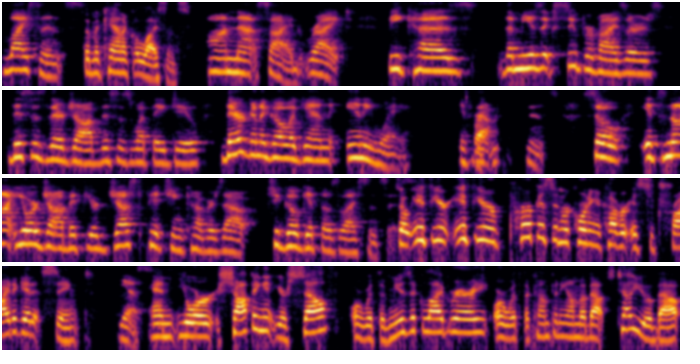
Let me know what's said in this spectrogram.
license, the mechanical license on that side, right? Because the music supervisors, this is their job, this is what they do. They're going to go again anyway, if right. that makes sense. So it's not your job if you're just pitching covers out to go get those licenses. So if your if your purpose in recording a cover is to try to get it synced, yes, and you're shopping it yourself or with the music library or with the company I'm about to tell you about,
